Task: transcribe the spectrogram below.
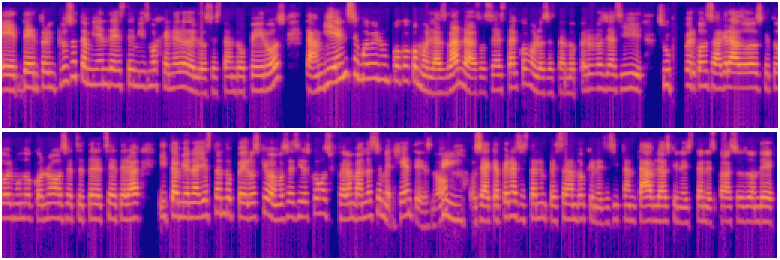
eh, dentro incluso también de este mismo género de los estando peros, también se mueven un poco como las bandas, o sea, están como los estando peros ya así súper consagrados, que todo el mundo conoce, etcétera, etcétera, y también hay estando peros que vamos a decir es como si fueran bandas emergentes, ¿no? O sea, que apenas están empezando, que necesitan tablas, que necesitan espacios donde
